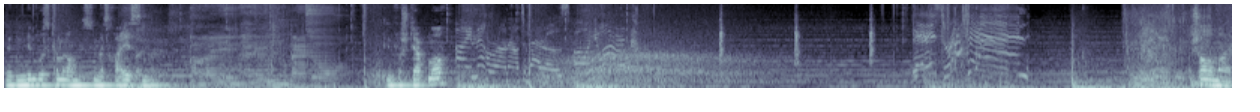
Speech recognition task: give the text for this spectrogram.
Mit dem Nimbus kann man noch ein bisschen was reißen. Den verstärken wir. Schauen wir mal.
